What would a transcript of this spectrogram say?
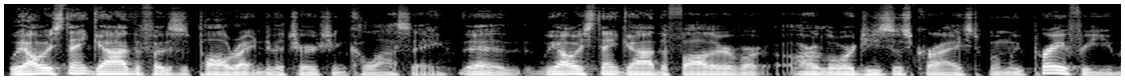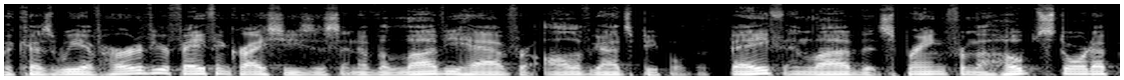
We always thank God, the this is Paul writing to the church in Colossae. The, we always thank God, the Father of our, our Lord Jesus Christ, when we pray for you, because we have heard of your faith in Christ Jesus and of the love you have for all of God's people, the faith and love that spring from the hope stored up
